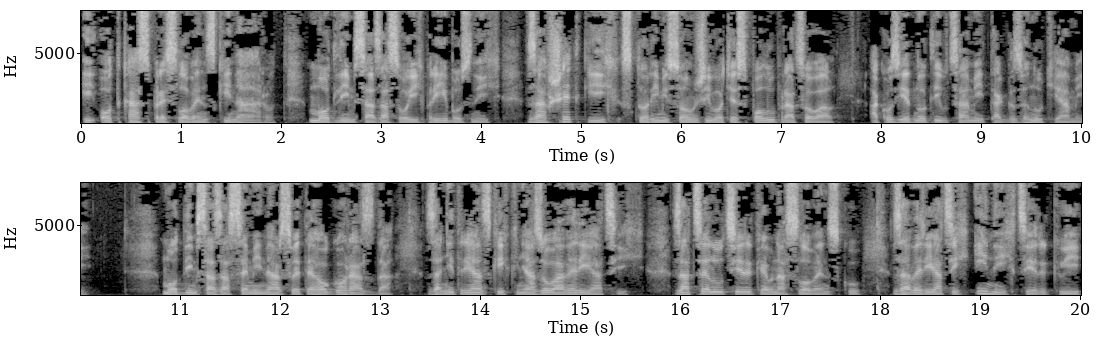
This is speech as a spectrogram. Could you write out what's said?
i odkaz pre slovenský národ. Modlím sa za svojich príbuzných, za všetkých, s ktorými som v živote spolupracoval, ako s jednotlivcami, tak s hnutiami. Modlím sa za seminár svätého Gorazda, za nitrianských kňazov a veriacich, za celú cirkev na Slovensku, za veriacich iných cirkví,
